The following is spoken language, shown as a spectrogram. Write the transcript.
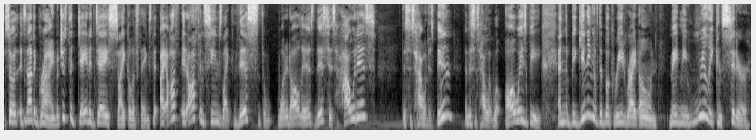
So it's not a grind, but just the day to day cycle of things that I off. It often seems like this, the, what it all is. This is how it is. This is how it has been, and this is how it will always be. And the beginning of the book, Read, Write, Own, made me really consider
